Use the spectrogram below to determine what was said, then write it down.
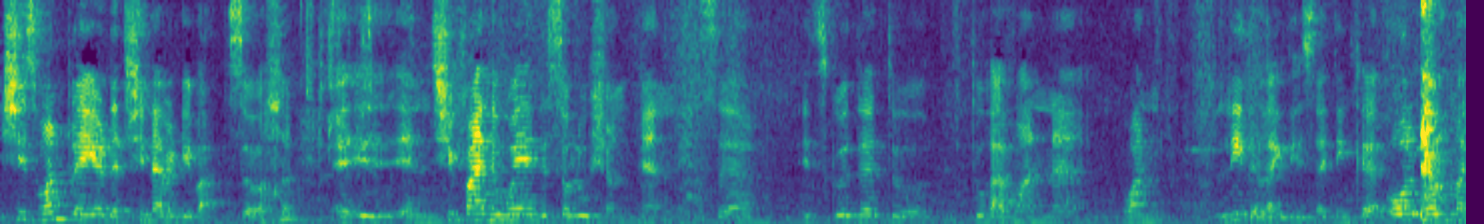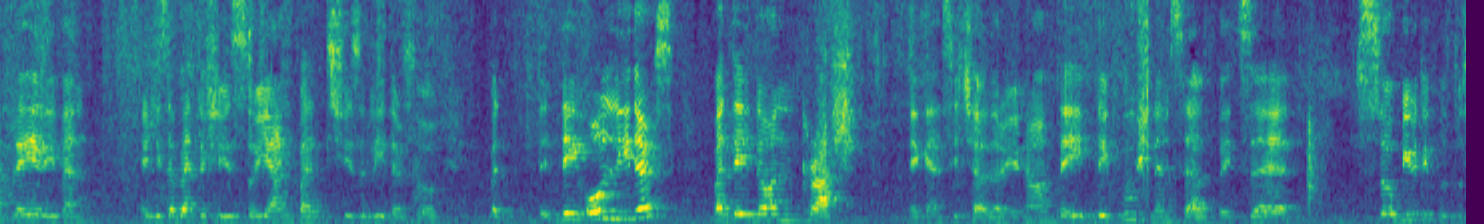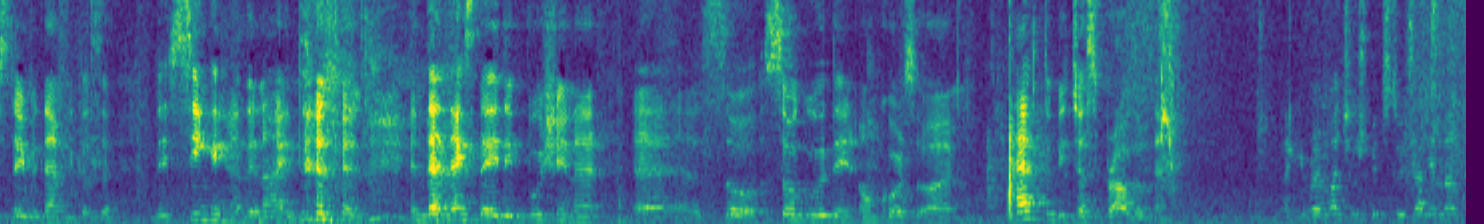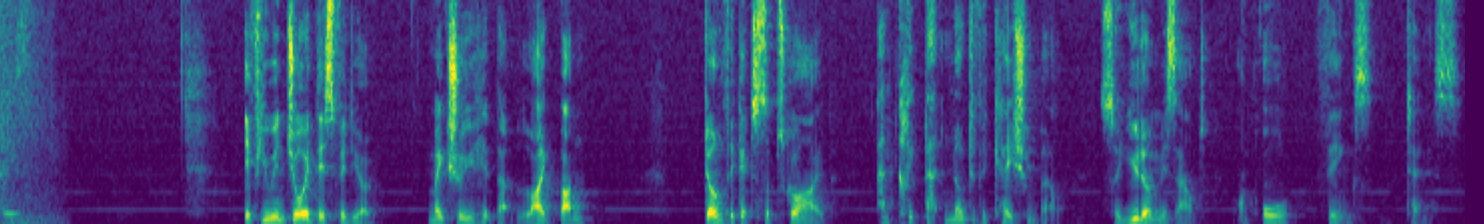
she's one player that she never give up. So, and she find a way, the solution, and it's uh, it's good to to have one uh, one leader like this. I think uh, all all my player, even Elisabetta, she's so young, but she's a leader. So, but they all leaders, but they don't crash against each other. You know, they they push themselves. It's uh, so beautiful to stay with them because uh, they're singing at the night and, then, and then next day they push in a, uh, so so good in, on course. So I have to be just proud of them. Thank you very much. We'll switch to Italian now, please. If you enjoyed this video, make sure you hit that like button. Don't forget to subscribe and click that notification bell so you don't miss out on all things tennis.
